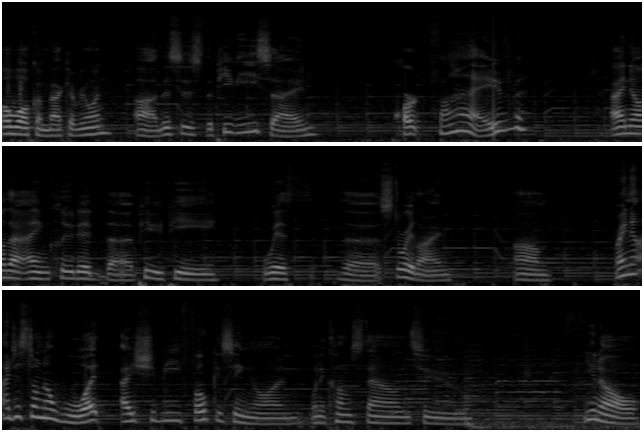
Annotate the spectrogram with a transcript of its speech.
Well, welcome back, everyone. Uh, this is the PvE side, part 5. I know that I included the PvP with the storyline. Um, right now, I just don't know what I should be focusing on when it comes down to, you know,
